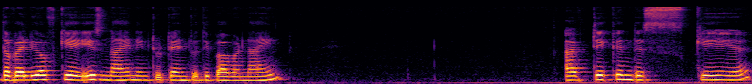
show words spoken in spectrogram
The value of K is 9 into 10 to the power 9. I've taken this K here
